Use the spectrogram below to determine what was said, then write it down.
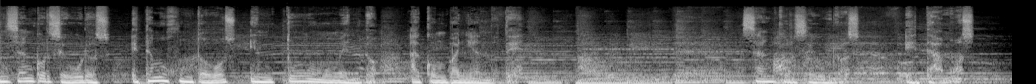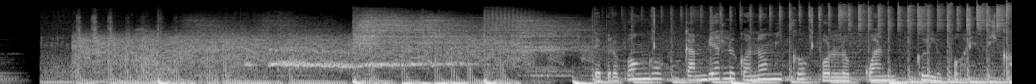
En Sancor Seguros estamos junto a vos en todo momento, acompañándote. Sancor Seguros, estamos. Te propongo cambiar lo económico por lo cuántico y lo poético.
